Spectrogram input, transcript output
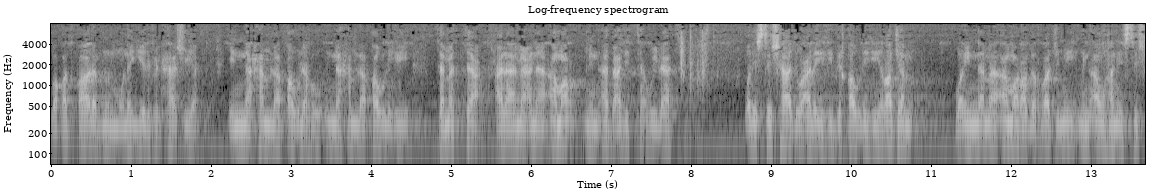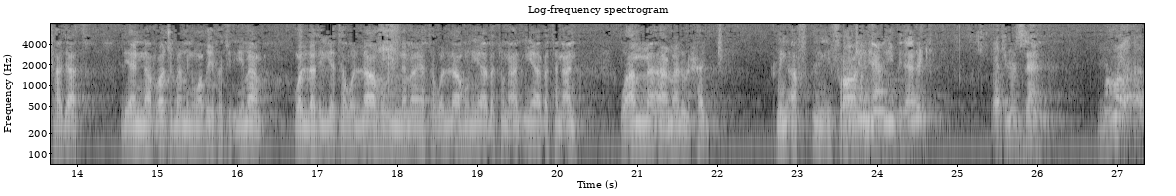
وقد قال ابن المنير في الحاشية إن حمل قوله إن حمل قوله تمتع على معنى أمر من أبعد التأويلات. والاستشهاد عليه بقوله رجم. وإنما أمر بالرجم من أوهن الاستشهادات لأن الرجم من وظيفة الإمام والذي يتولاه إنما يتولاه نيابة عن نيابة عنه. وأما أعمال الحج من أف من إفراد رجم يعني بذلك رجم الزاني ما هو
